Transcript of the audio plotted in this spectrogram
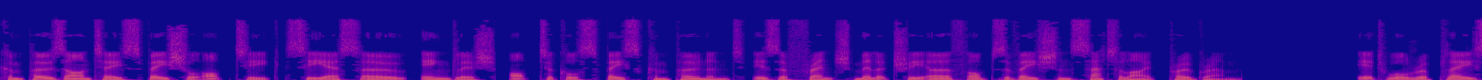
Composante Spatiale Optique CSO, English, Optical Space Component is a French military Earth observation satellite program. It will replace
